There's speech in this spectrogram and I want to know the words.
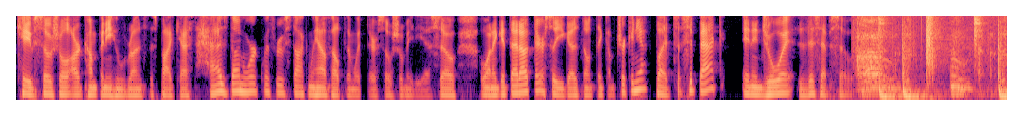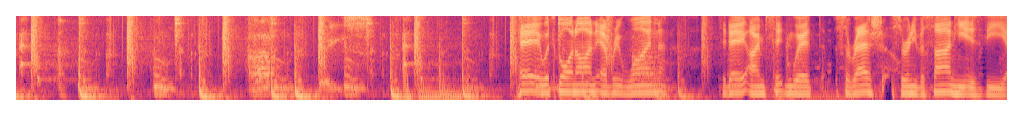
Cave Social, our company who runs this podcast, has done work with Roofstock and we have helped them with their social media. So I want to get that out there so you guys don't think I'm tricking you. But sit back and enjoy this episode. Hey, what's going on, everyone? Today I'm sitting with Suresh Srinivasan. He is the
